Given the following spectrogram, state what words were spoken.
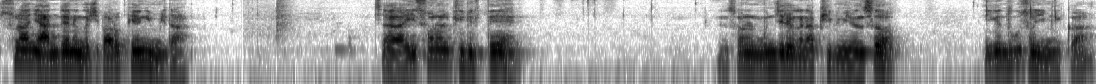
순환이 안 되는 것이 바로 병입니다. 자, 이 손을 비빌 때 손을 문지르거나 비비면서 이게 누구 손입니까?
